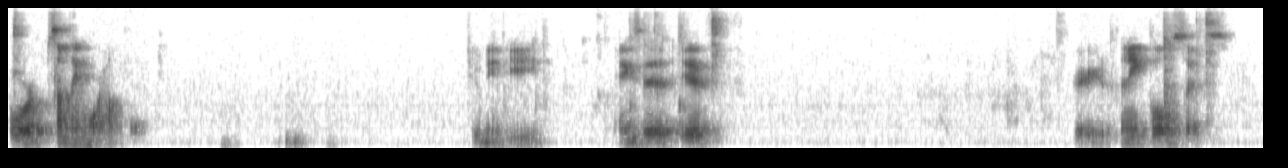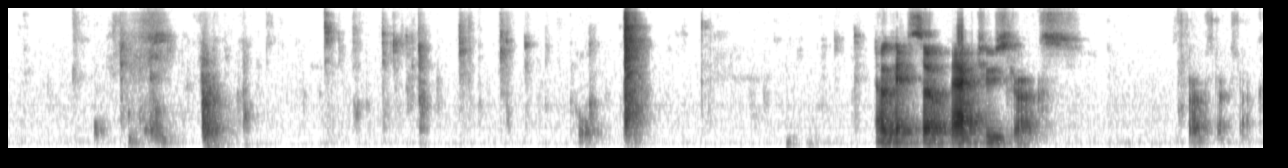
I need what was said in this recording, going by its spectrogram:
or something more helpful to maybe exit if greater than equal 6. Okay, so back to structs. Struct, struct, struct.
